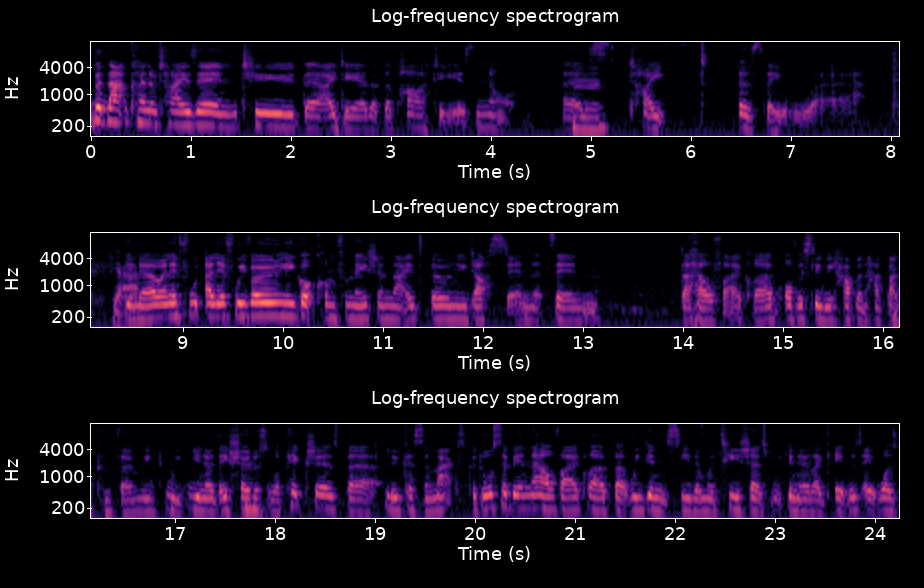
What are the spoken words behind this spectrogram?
But that kind of ties in to the idea that the party is not as Hmm. tight as they were. Yeah. you know and if we, and if we've only got confirmation that it's only dustin that's in the hellfire club obviously we haven't had that confirmed. We, we you know they showed us all the pictures but lucas and max could also be in the hellfire club but we didn't see them with t-shirts. You know like it was it was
